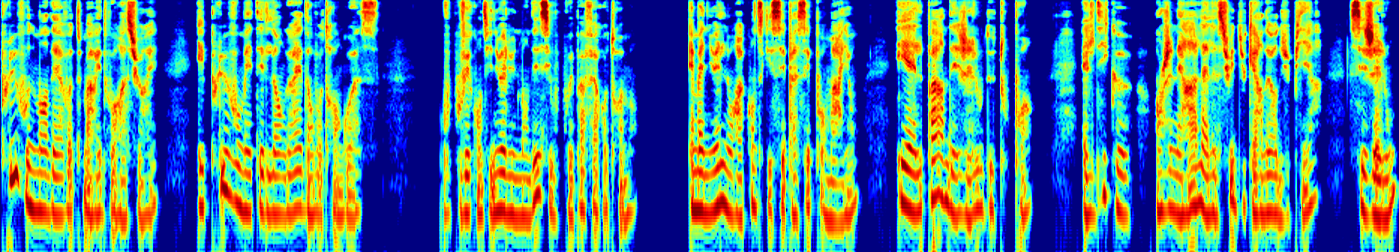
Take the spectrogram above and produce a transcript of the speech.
plus vous demandez à votre mari de vous rassurer, et plus vous mettez de l'engrais dans votre angoisse. Vous pouvez continuer à lui demander si vous pouvez pas faire autrement. Emmanuel nous raconte ce qui s'est passé pour Marion, et elle part des jaloux de tout point. Elle dit que, en général, à la suite du quart d'heure du pire, ces jaloux,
